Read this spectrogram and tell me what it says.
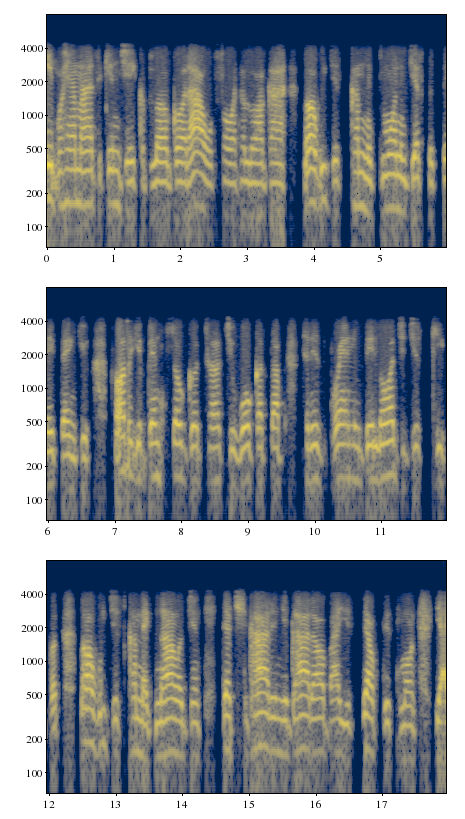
Abraham, Isaac, and Jacob, Lord God, our Father, Lord God. Lord, we just come this morning just to say thank you. Father, you've been so good to us. You woke us up to this brand new day. Lord, you just keep us. Lord, we just come acknowledging that you're God and you're God all by yourself this morning. You're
